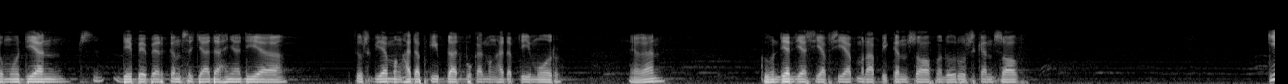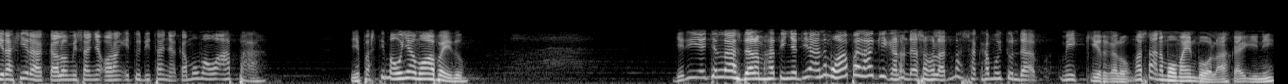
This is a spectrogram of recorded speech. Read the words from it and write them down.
kemudian dibeberkan sejadahnya dia, terus dia menghadap kiblat bukan menghadap timur ya kan? Kemudian dia siap-siap merapikan soft, meluruskan soft. Kira-kira kalau misalnya orang itu ditanya, kamu mau apa? Ya pasti maunya mau apa itu? Jadi ya jelas dalam hatinya dia, anda mau apa lagi kalau tidak sholat? Masa kamu itu tidak mikir kalau, masa anda mau main bola kayak gini?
